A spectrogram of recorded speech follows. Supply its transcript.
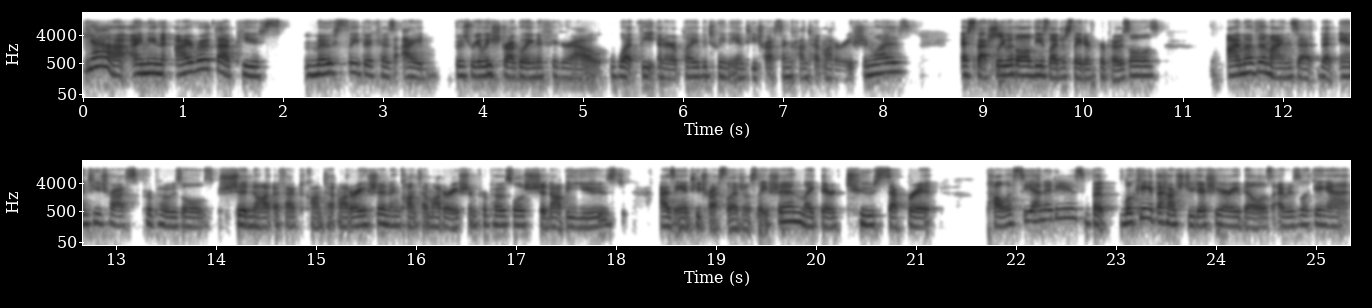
Yeah, I mean, I wrote that piece mostly because I was really struggling to figure out what the interplay between antitrust and content moderation was, especially with all of these legislative proposals. I'm of the mindset that antitrust proposals should not affect content moderation, and content moderation proposals should not be used as antitrust legislation. Like they're two separate policy entities. But looking at the House Judiciary bills, I was looking at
